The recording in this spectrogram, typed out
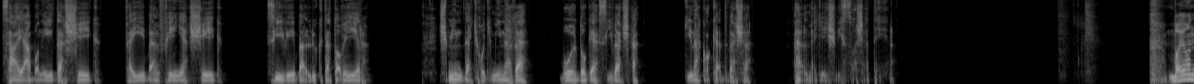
Szájában édesség, fejében fényesség, szívében lüktet a vér, s mindegy, hogy mi neve, boldog-e, szívese, kinek a kedvese, elmegy és vissza se tér. Vajon,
